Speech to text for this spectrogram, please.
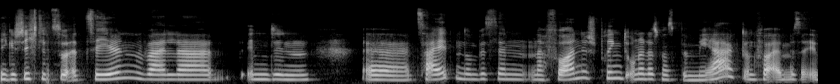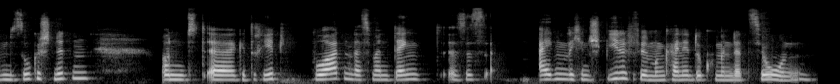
die Geschichte zu erzählen, weil er in den äh, Zeiten so ein bisschen nach vorne springt, ohne dass man es bemerkt. Und vor allem ist er eben so geschnitten, und äh, gedreht worden, dass man denkt, es ist eigentlich ein Spielfilm und keine Dokumentation.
